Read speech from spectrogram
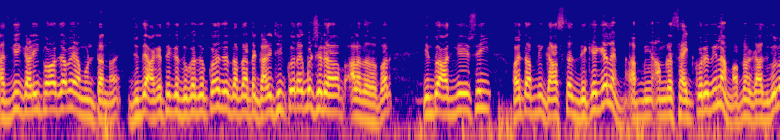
আজকেই গাড়ি পাওয়া যাবে এমনটা নয়। যদি আগে থেকে যোগাযোগ করে যে দাদা একটা গাড়ি ঠিক করে রাখবেন সেটা আলাদা ব্যাপার। কিন্তু আজকে এসেই হয়তো আপনি গাছটা দেখে গেলেন আপনি আমরা সাইড করে দিলাম আপনার গাছগুলো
